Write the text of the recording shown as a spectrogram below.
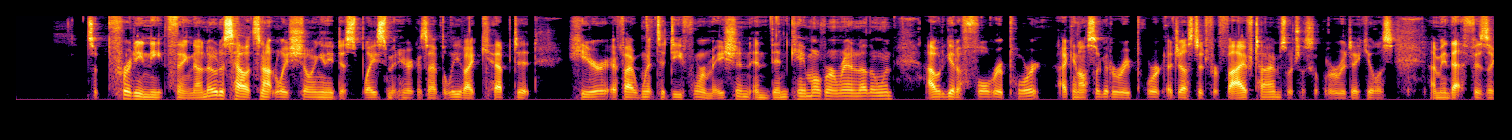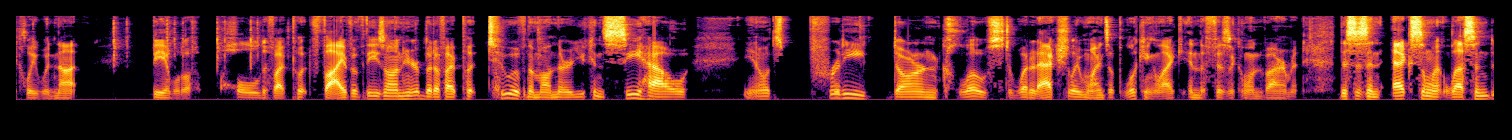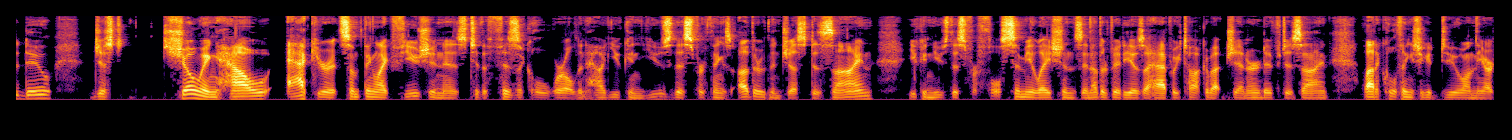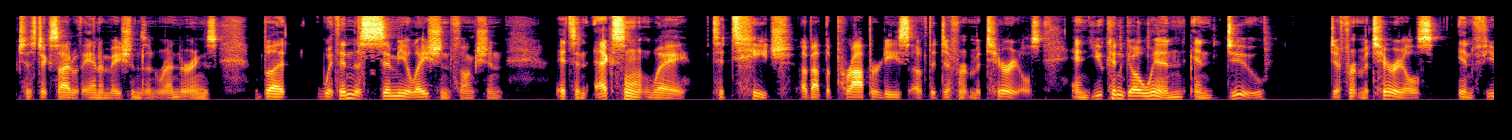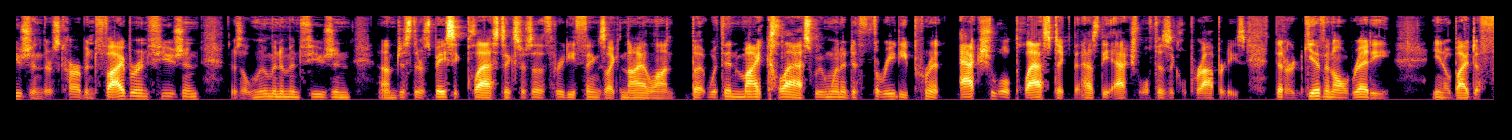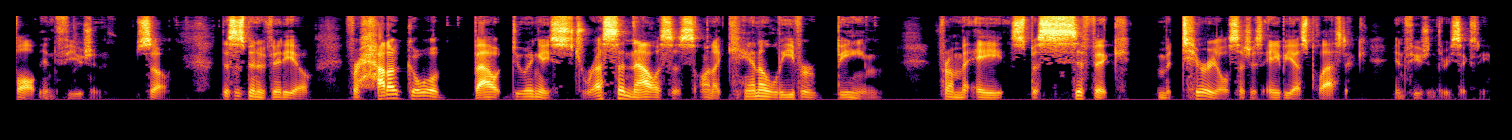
It's a pretty neat thing. Now notice how it's not really showing any displacement here because I believe I kept it here. If I went to deformation and then came over and ran another one, I would get a full report. I can also get a report adjusted for five times, which is a little ridiculous. I mean, that physically would not be able to hold if I put five of these on here, but if I put two of them on there, you can see how, you know, it's pretty darn close to what it actually winds up looking like in the physical environment. This is an excellent lesson to do, just showing how accurate something like fusion is to the physical world and how you can use this for things other than just design. You can use this for full simulations. In other videos I have, we talk about generative design. A lot of cool things you could do on the artistic side with animations and renderings. But within the simulation function, it's an excellent way to teach about the properties of the different materials. And you can go in and do different materials in fusion. There's carbon fiber in Fusion, there's aluminum in Fusion, um, just there's basic plastics, there's other 3D things like nylon. But within my class, we wanted to 3D print actual plastic that has the actual physical properties that are given already, you know, by default in fusion. So this has been a video for how to go about doing a stress analysis on a cantilever beam from a specific material such as ABS plastic in Fusion 360.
